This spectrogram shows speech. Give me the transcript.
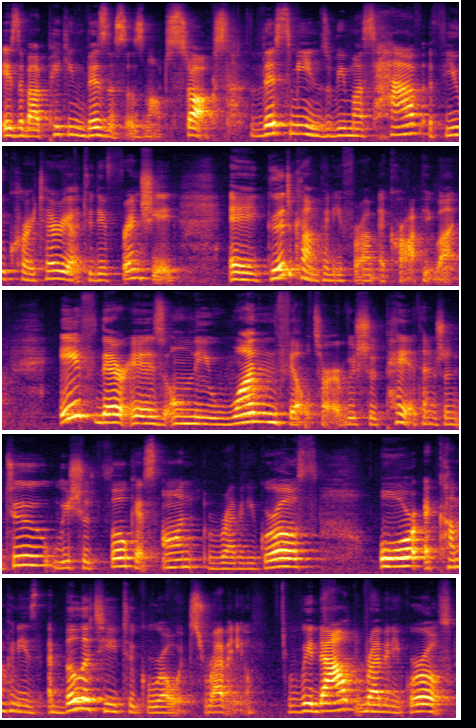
is about picking businesses, not stocks. This means we must have a few criteria to differentiate a good company from a crappy one. If there is only one filter we should pay attention to, we should focus on revenue growth or a company's ability to grow its revenue. Without revenue growth,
